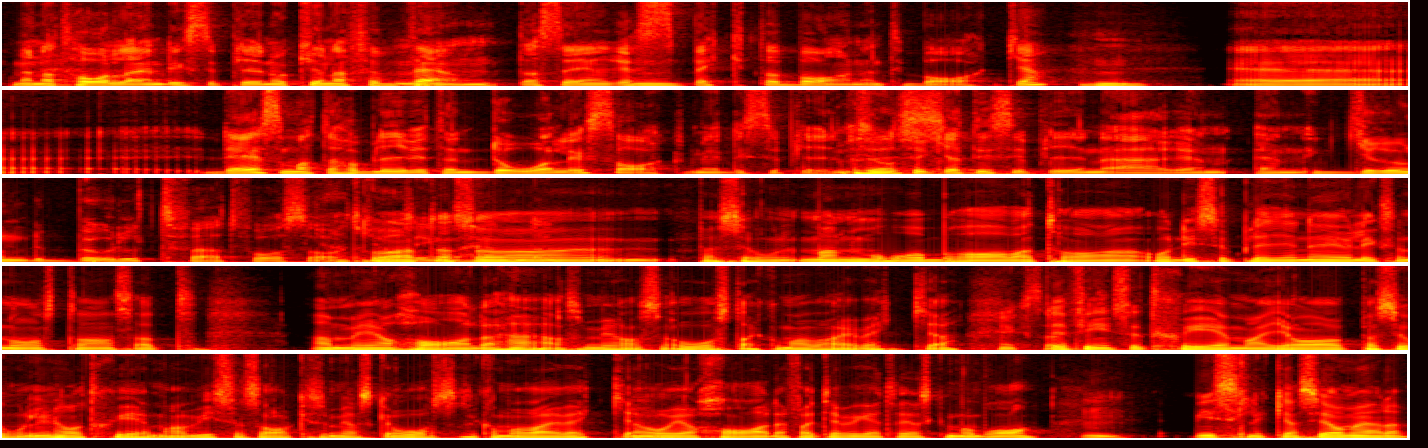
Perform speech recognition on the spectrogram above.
men att hålla en disciplin och kunna förvänta sig en respekt av barnen tillbaka. Mm. Eh, det är som att det har blivit en dålig sak med disciplin. Jag Precis. tycker att disciplin är en, en grundbult för att få saker Jag tror att alltså, att hända. person, man mår bra av att ha, och disciplin är ju liksom någonstans att ja, men jag har det här som jag ska åstadkomma varje vecka. Exakt. Det finns ett schema, jag personligen har ett schema av vissa saker som jag ska åstadkomma varje vecka och jag har det för att jag vet att jag ska må bra. Mm. Misslyckas jag med det?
